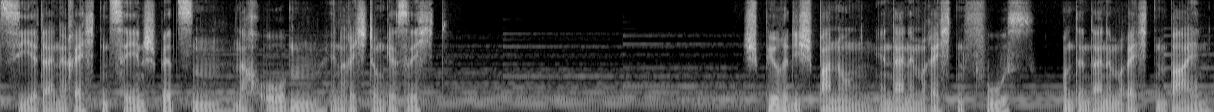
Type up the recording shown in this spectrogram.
Ziehe deine rechten Zehenspitzen nach oben in Richtung Gesicht. Spüre die Spannung in deinem rechten Fuß und in deinem rechten Bein.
